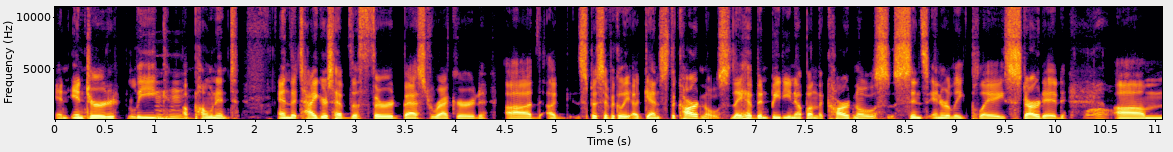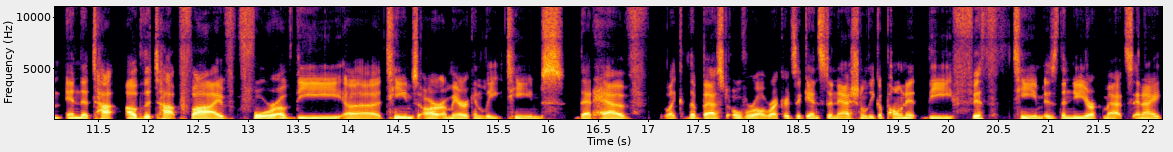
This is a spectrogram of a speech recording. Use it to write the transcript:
an interleague Mhm. opponent and the Tigers have the third best record, uh, uh, specifically against the Cardinals. They have been beating up on the Cardinals since interleague play started. Um, and the top of the top five, four of the uh, teams are American League teams that have like the best overall records against a National League opponent. The fifth team is the New York Mets, and I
